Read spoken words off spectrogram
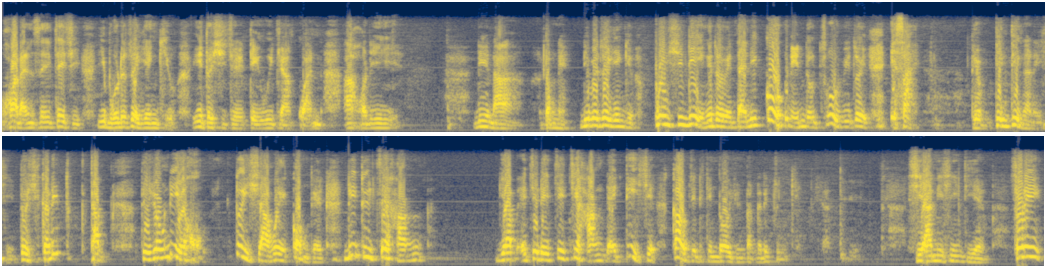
法兰西这是伊无咧做研究，伊就是一个地位诚悬，啊，互你你若当然，你要做研究，本身你用去做研究，但你个人就处于做会使，对顶顶安尼是，都、就是甲你读，就用你的对社会贡献，你对这项业诶即、个即即项诶知识，到一个程度上，大家咧尊敬，是安尼先伫的，所以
